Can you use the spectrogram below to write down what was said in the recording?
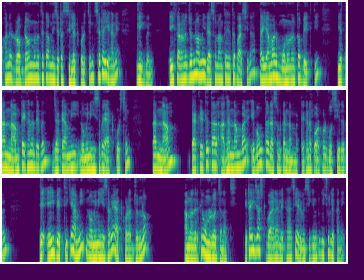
ওখানে ড্রপডাউন মেনু থেকে আপনি যেটা সিলেক্ট করেছেন, সেটাই এখানে লিখবেন। এই কারণের জন্য আমি রেশন আনতে যেতে পারছি না, তাই আমার মনোনীত ব্যক্তি দিয়ে তার নামটা এখানে দেবেন, যাকে আপনি নমিনি হিসেবে অ্যাড করছেন, তার নাম ব্যাকেটে তার আধার নাম্বার এবং তার রেশন কার্ড নাম্বারটা এখানে পরপর বসিয়ে দেবেন যে এই ব্যক্তিকে আমি নমিনি হিসাবে অ্যাড করার জন্য আপনাদেরকে অনুরোধ জানাচ্ছি। এটাই জাস্ট বয়ানে লেখা আছে, এর বেশি কিন্তু কিছু লেখা নেই।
